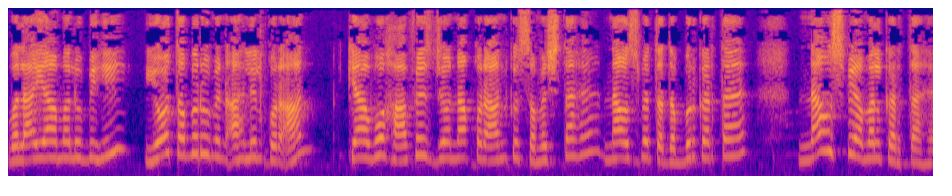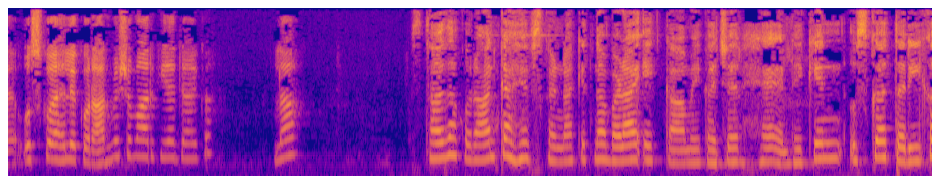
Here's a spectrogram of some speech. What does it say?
ولا يعمل به يعتبر من اہل القرآن؟ کیا وہ حافظ جو نہ قرآن کو سمجھتا ہے، نہ اس میں تدبر کرتا ہے، نہ اس پہ عمل کرتا ہے، اس کو اہل قرآن میں شمار کیا جائے گا؟ لا۔ استاذہ، قرآن کا حفظ کرنا کتنا بڑا ایک کام، ایک اجر ہے، لیکن اس کا طریقہ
